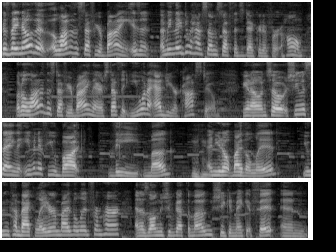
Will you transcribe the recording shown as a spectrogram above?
Because they know that a lot of the stuff you're buying isn't, I mean, they do have some stuff that's decorative for at home, but a lot of the stuff you're buying there is stuff that you want to add to your costume, you know? And so she was saying that even if you bought the mug Mhm. and you don't buy the lid, you can come back later and buy the lid from her. And as long as you've got the mug, she can make it fit and,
